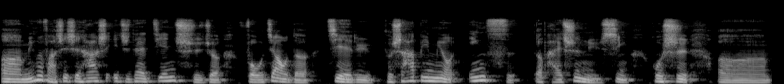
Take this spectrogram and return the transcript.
呃，明慧法师其实他是一直在坚持着佛教的戒律，可是他并没有因此而排斥女性或是呃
